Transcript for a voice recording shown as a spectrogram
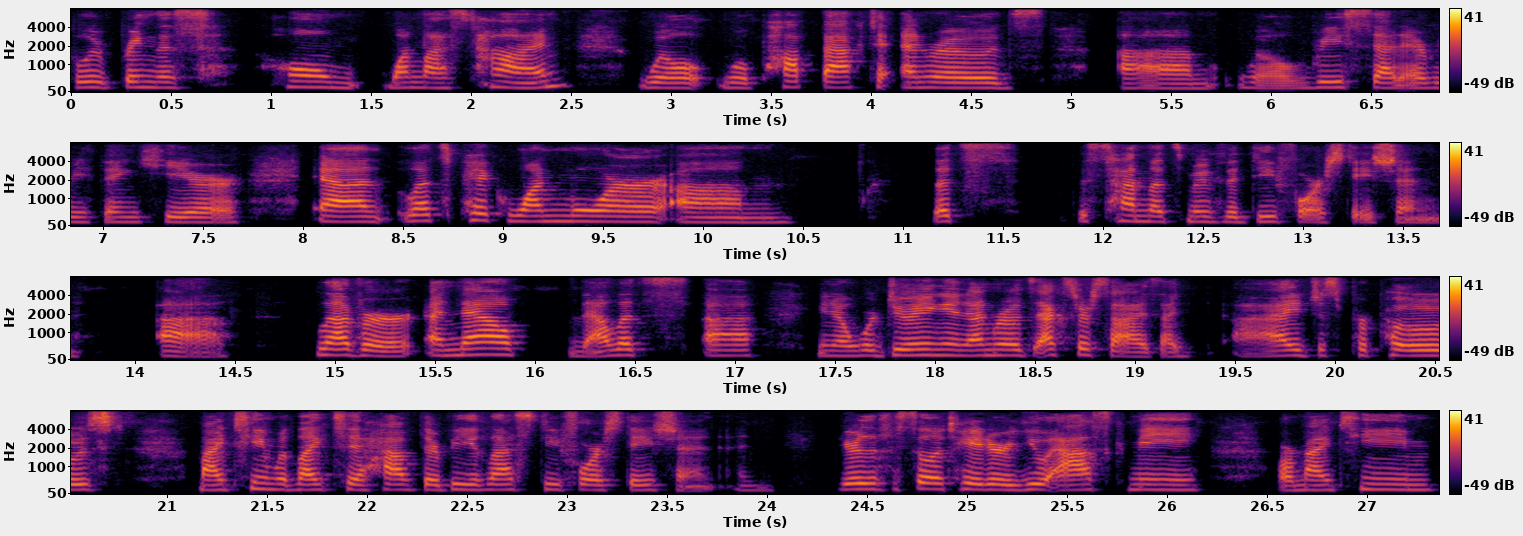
bring this home one last time, we'll, we'll pop back to En-ROADS um, we'll reset everything here and let's pick one more. Um, let's this time let's move the deforestation uh, lever and now now let's uh, you know we're doing an En-ROADS exercise. I I just proposed my team would like to have there be less deforestation and you're the facilitator. You ask me or my team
